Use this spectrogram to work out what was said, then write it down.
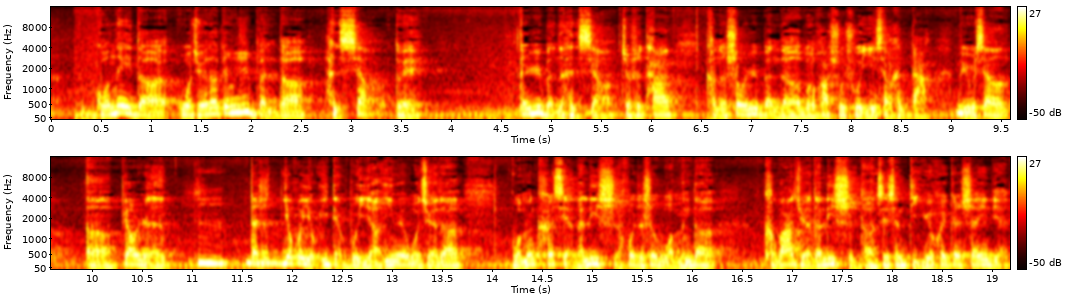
的？国内的，我觉得跟日本的很像，对，跟日本的很像，就是它可能受日本的文化输出影响很大，比如像呃标人，嗯，但是又会有一点不一样，因为我觉得我们可写的历史或者是我们的可挖掘的历史的这层底蕴会更深一点。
